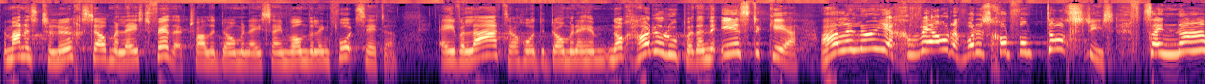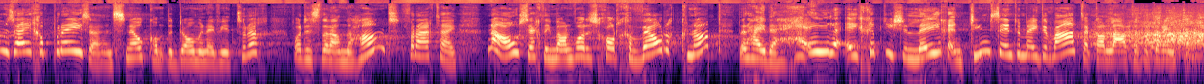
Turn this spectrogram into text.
De man is teleurgesteld, maar leest verder, terwijl de dominee zijn wandeling voortzette. Even later hoort de dominee hem nog harder roepen dan de eerste keer. Halleluja, geweldig, wat is God fantastisch. Zijn naam zij geprezen. En snel komt de dominee weer terug. Wat is er aan de hand? vraagt hij. Nou, zegt die man, wat is God geweldig knap dat hij de hele Egyptische leger in 10 centimeter water kan laten verdrinken.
